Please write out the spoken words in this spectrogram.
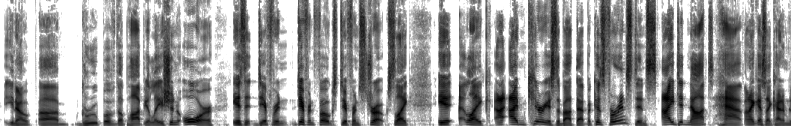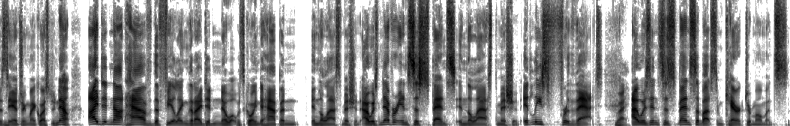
you know uh, group of the population? Or is it different different folks different strokes like it like I, i'm curious about that because for instance i did not have and i guess i kind of just answering my question now i did not have the feeling that i didn't know what was going to happen in the last mission i was never in suspense in the last mission at least for that Right. i was in suspense about some character moments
